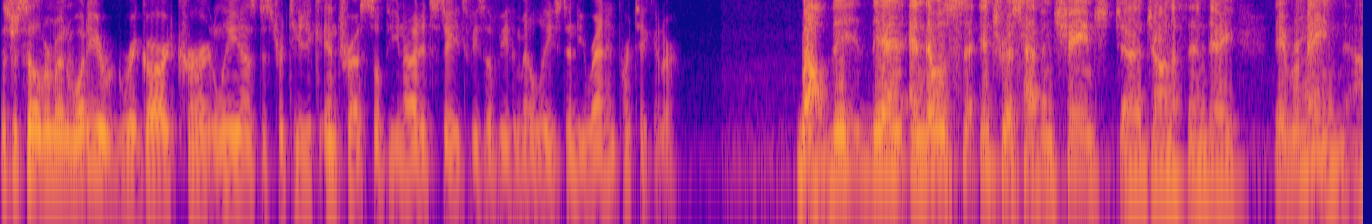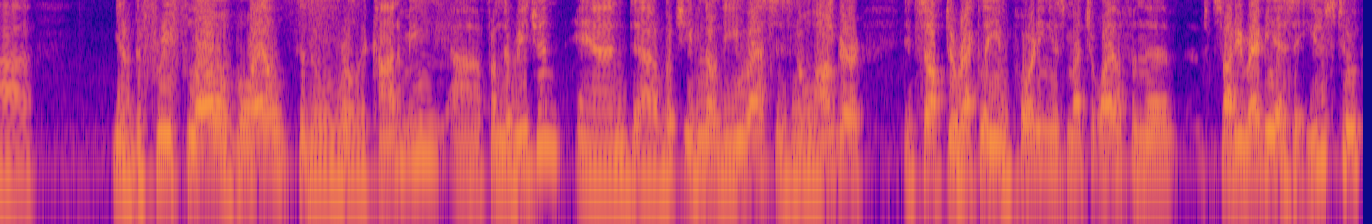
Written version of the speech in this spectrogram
Mr. Silverman, what do you regard currently as the strategic interests of the United States vis-a-vis the Middle East and Iran in particular? Well, the, the and those interests haven't changed, uh, Jonathan. They they remain. Uh, you know, the free flow of oil to the world economy uh, from the region, and uh, which, even though the U.S. is no longer itself directly importing as much oil from the Saudi Arabia as it used to,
